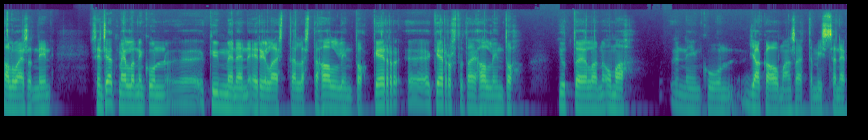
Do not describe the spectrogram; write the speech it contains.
alueensa, niin sen sijaan, että meillä on niin kuin kymmenen erilaista tällaista hallintokerrosta tai hallintojuttuja, joilla on oma niin kuin jakaumansa, että missä ne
